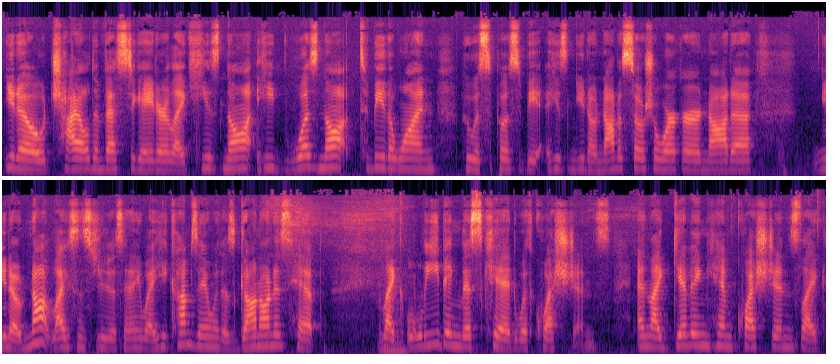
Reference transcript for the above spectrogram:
you know, child investigator, like he's not, he was not to be the one who was supposed to be, he's, you know, not a social worker, not a, you know, not licensed to do this in any way. He comes in with his gun on his hip, mm-hmm. like leading this kid with questions and like giving him questions like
